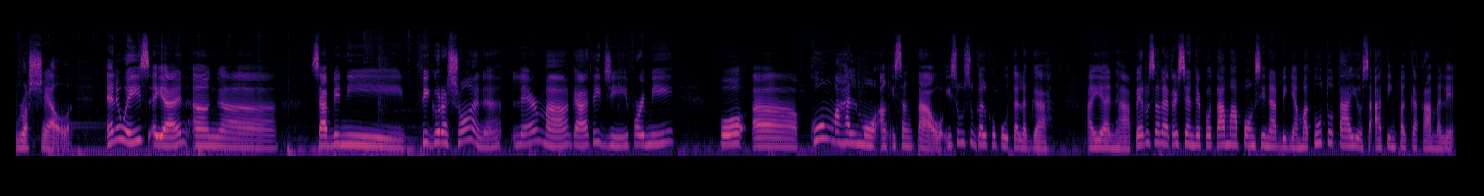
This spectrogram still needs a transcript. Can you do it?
Rochelle. Anyways, ayan, ang ah, sabi ni Figurasyon, Lerma, Kathy G, for me po, ah, kung mahal mo ang isang tao, isusugal ko po talaga. Ayan ha. Pero sa letter sender po, tama po ang sinabi niya, matuto tayo sa ating pagkakamali.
